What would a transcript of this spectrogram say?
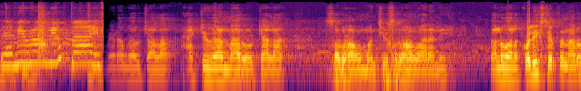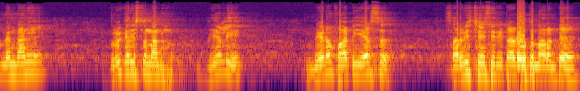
మేడం గారు చాలా యాక్టివ్గా ఉన్నారు చాలా స్వభావం మంచి స్వభావం వారని. వాళ్ళు వాళ్ళ కొలీగ్స్ చెప్తున్నారు. నేను దాన్ని ధృవీకరిస్తున్నాను. Really madam forty years service చేసి రిటైర్డ్ అవుతున్నారంటే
